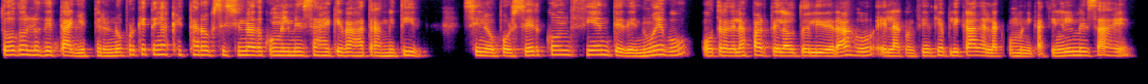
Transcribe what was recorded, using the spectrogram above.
todos los detalles, pero no porque tengas que estar obsesionado con el mensaje que vas a transmitir, sino por ser consciente de nuevo, otra de las partes del autoliderazgo, en la conciencia aplicada en la comunicación y el mensaje,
